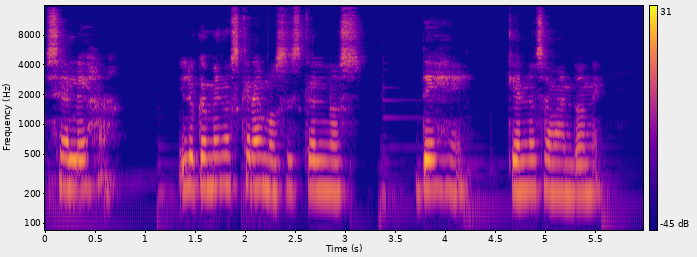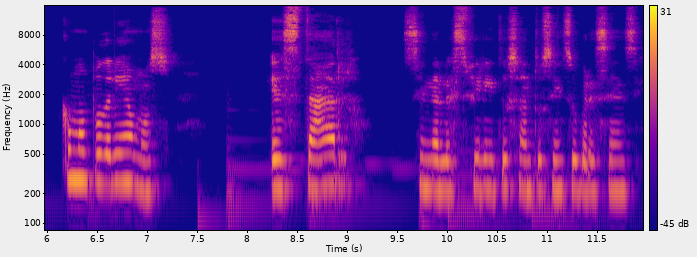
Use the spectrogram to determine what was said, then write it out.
se aleja y lo que menos queremos es que Él nos deje, que Él nos abandone. ¿Cómo podríamos estar sin el Espíritu Santo, sin su presencia?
